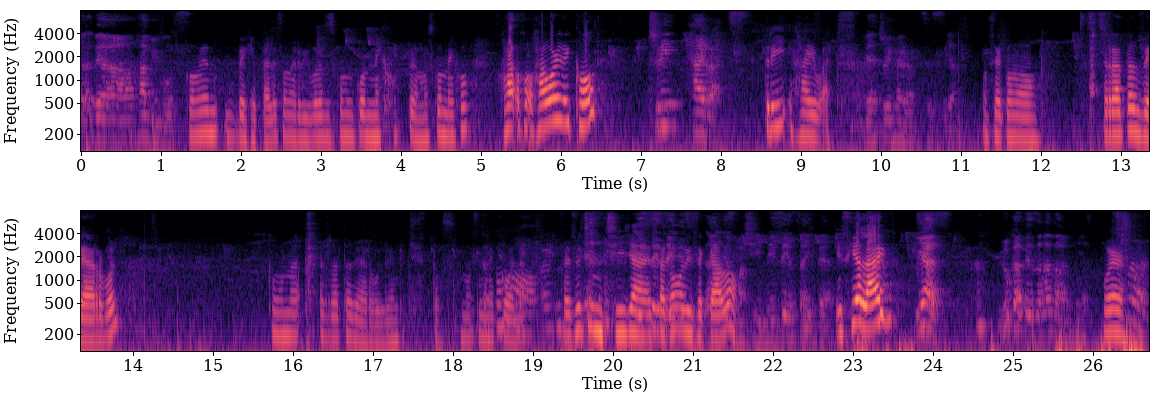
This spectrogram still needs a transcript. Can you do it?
uh, they are herbivores. Comen vegetales, son herbívoros, es como un conejo, pero no es conejo. How, how are they called? Tree hyrax. Tree high rats. They are tree hyraxes, yeah. O sea, como ratas de árbol. Es como una rata de árbol, vean qué chistoso. No Está tiene como- cola. Parece chinchilla, está como this- disecado. this there. Is he alive? Yes. Look at there's another one here. Where?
